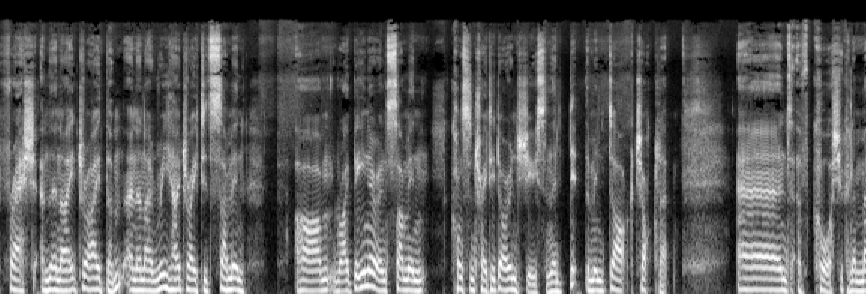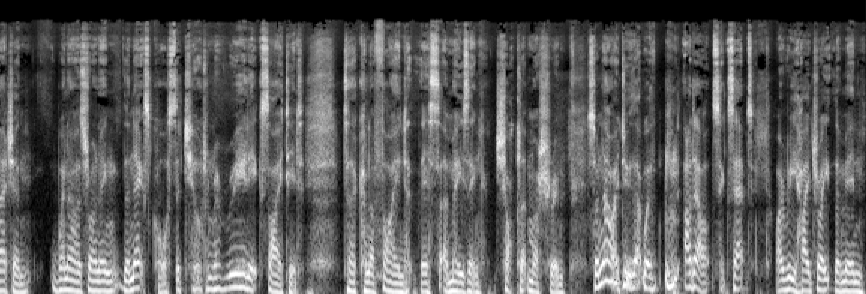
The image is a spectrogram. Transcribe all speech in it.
fresh and then I dried them and then I rehydrated some in um, Ribena and some in concentrated orange juice and then dipped them in dark chocolate. And of course, you can imagine when I was running the next course, the children were really excited to kind of find this amazing chocolate mushroom. So now I do that with adults, except I rehydrate them in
